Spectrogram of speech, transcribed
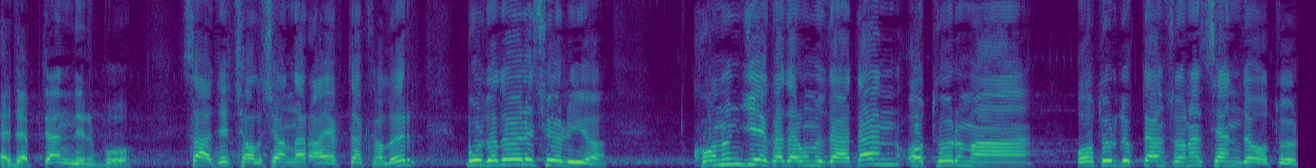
Edeptendir bu. Sadece çalışanlar ayakta kalır. Burada da öyle söylüyor. Konuncaya kadar omuzlardan oturma. Oturduktan sonra sen de otur.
